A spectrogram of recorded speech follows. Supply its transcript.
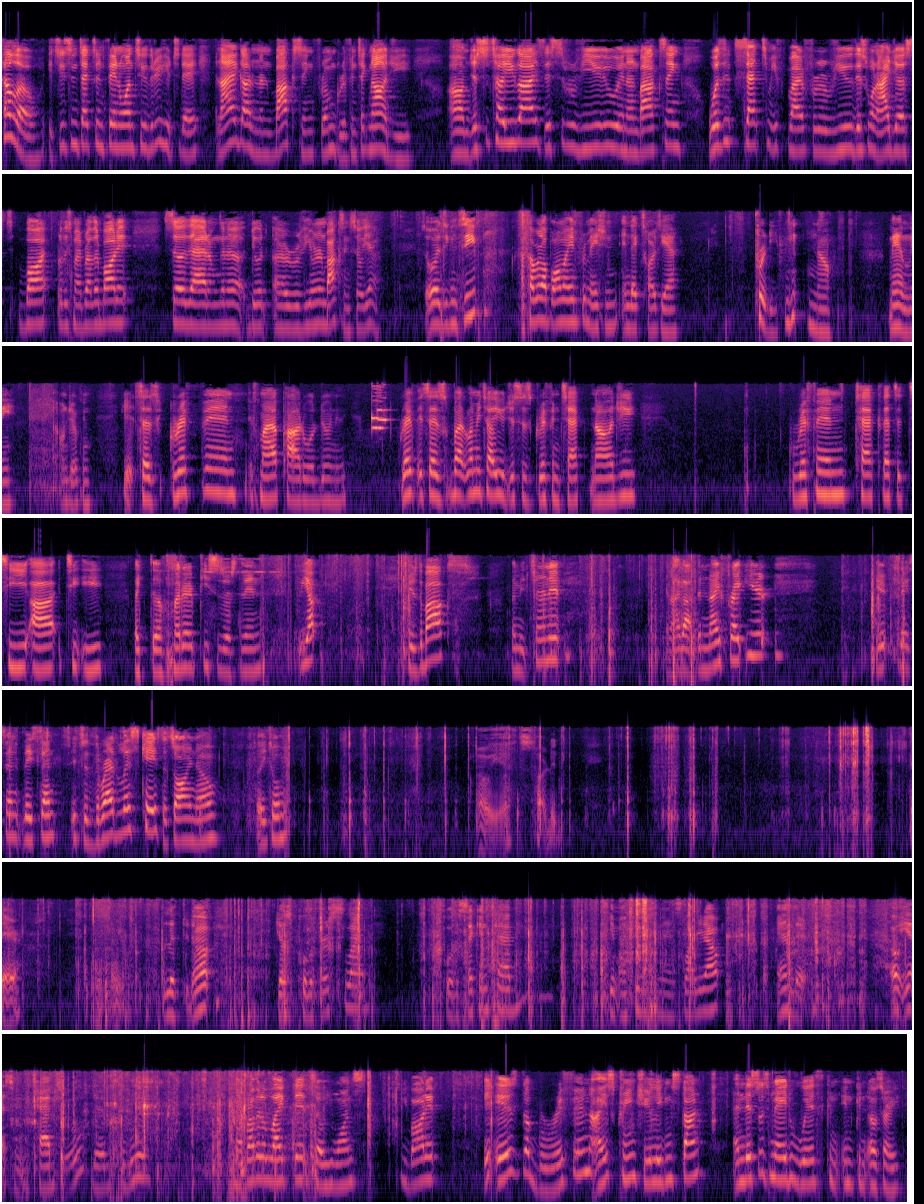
Hello, it's Houston Texan Fan 123 here today, and I got an unboxing from Griffin Technology. Um, just to tell you guys, this review and unboxing wasn't sent to me by for review. This one I just bought, or at least my brother bought it, so that I'm gonna do it, a review and unboxing. So yeah. So as you can see, I covered up all my information, index cards, yeah. Pretty, no, manly. No, I'm joking. It says Griffin. If my iPod will do anything. Griff. It says, but let me tell you, it just says Griffin Technology. Griffin Tech. That's a T I T E. Like the letter pieces are thin. Yep. Here's the box. Let me turn it. And I got the knife right here. Here they sent. They sent. It's a threadless case. That's all I know. Oh, so he told me. Oh yeah, this is hard to. There. Let me lift it up. Just pull the first slab. Pull the second tab. Get my fingers in there and slide it out. And there. Oh yes, some tabs. Oh, there's the blue. My brother liked it, so he wants. He bought it. It is the Griffin ice cream cheerleading stunt, and this was made with in oh sorry,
